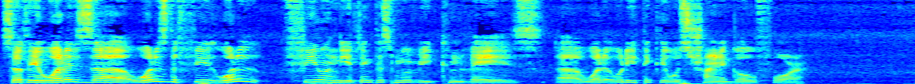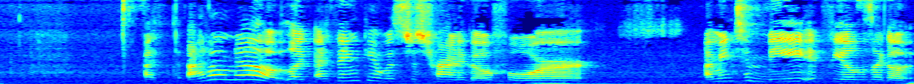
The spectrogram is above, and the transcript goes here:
Sophia, what is uh, what is the feel? What is, feeling do you think this movie conveys? Uh, what what do you think it was trying to go for? I, I don't know. Like, I think it was just trying to go for. I mean, to me, it feels like a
